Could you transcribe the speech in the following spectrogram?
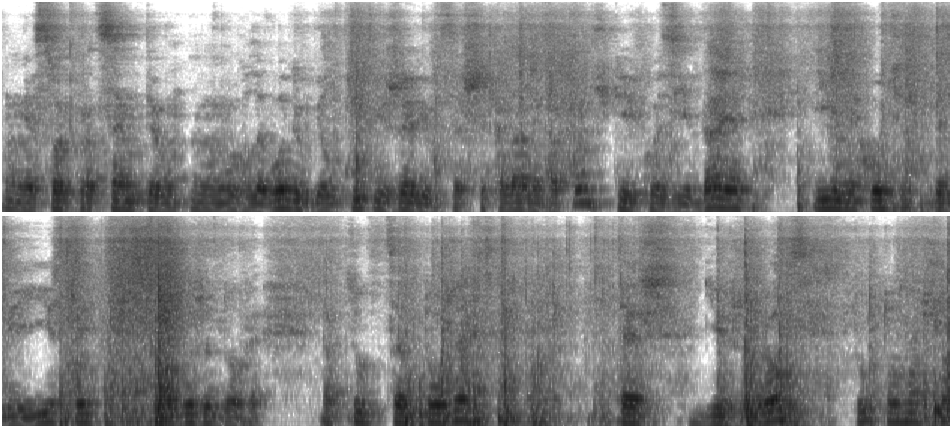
40% вуглеводів, білків і жирів. Це шоколадні батончики, які з'їдає і не хоче тебе їсти. Це дуже добре. Так, тут це теж, теж Drops. Тут нас що?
